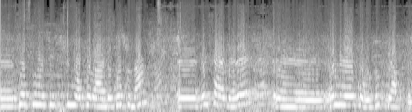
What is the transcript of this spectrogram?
e, topluma çeşitli noktalarda dokunan e, eserlere e, ön ayak olduk, yaptık.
